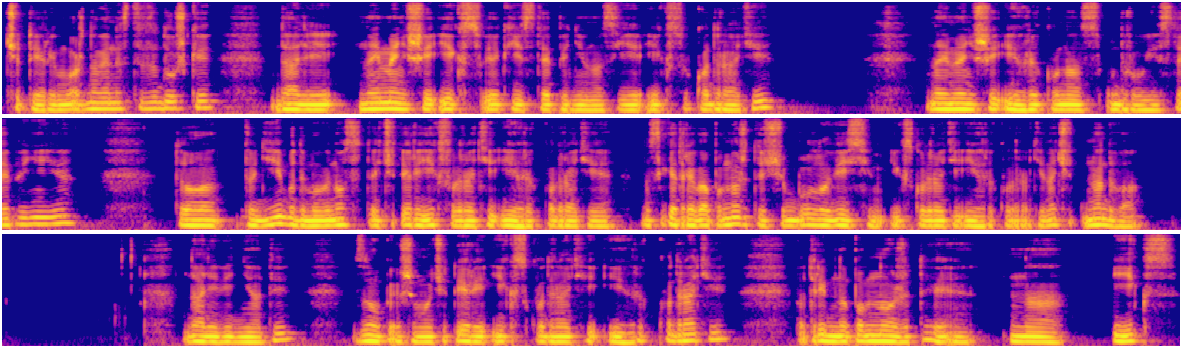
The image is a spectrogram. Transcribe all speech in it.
4 можна винести за дужки. Далі найменший х, у якій степені у нас є х у квадраті. Найменший y у нас у другій степені є. То тоді будемо виносити 4х в квадраті y квадраті. Наскільки треба помножити, щоб було 8х в квадраті y квадраті, значить на 2. Далі відняти. Знову пишемо 4х в квадраті y в квадраті. Потрібно помножити на х,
